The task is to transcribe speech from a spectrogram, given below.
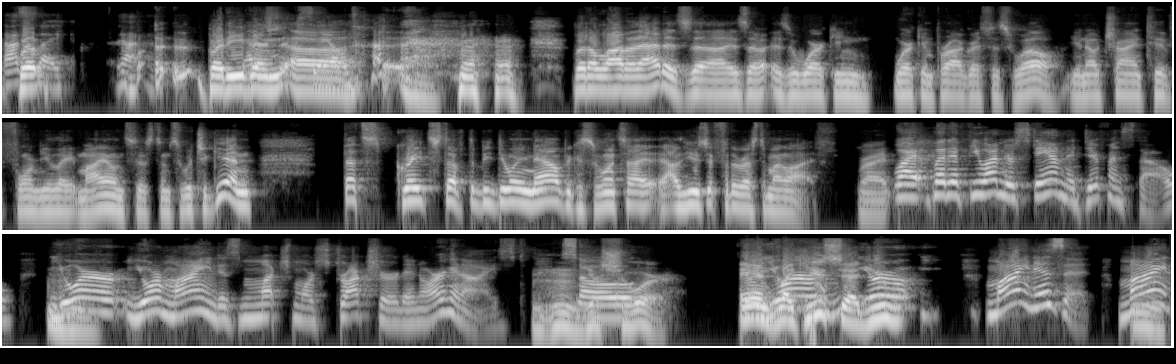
that's But- like that. but, but even uh, but a lot of that is uh, is a is a working work in progress as well you know trying to formulate my own systems which again that's great stuff to be doing now because once i i'll use it for the rest of my life right Well, but if you understand the difference, though, Mhm. your your mind is much more structured and organized. Mhm, yeah, So- sure So and like you said you your- mine isn't. Mine,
